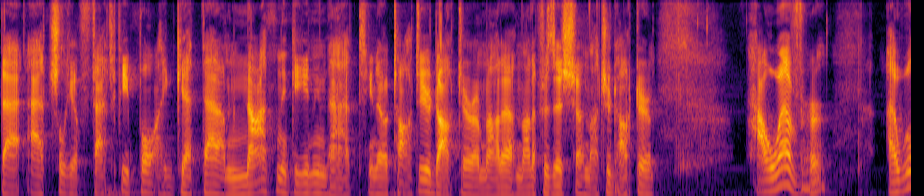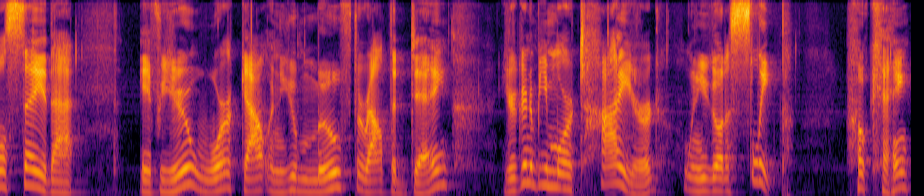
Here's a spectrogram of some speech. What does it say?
that actually affect people. I get that. I'm not negating that. You know, talk to your doctor. I'm not a I'm not a physician. I'm not your doctor. However, I will say that if you work out and you move throughout the day, you're going to be more tired when you go to sleep. Okay?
